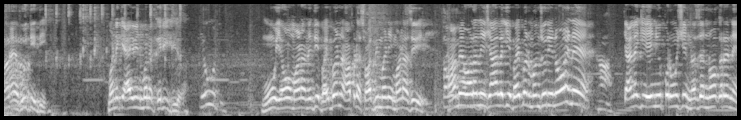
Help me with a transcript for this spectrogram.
આ હુતી હતી મને કે આવીને મને કરી જ લ્યો એવું હતું હું એવો માણસ નથી ભાઈબંધ આપણે સ્વાભિમાની માણસ છીએ સામે વાળાની જ્યાં લગી ભાઈબંધ મંજૂરી ન હોય ને ત્યાં લગી એની ઉપર ઊંચી નજર ન કરે ને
